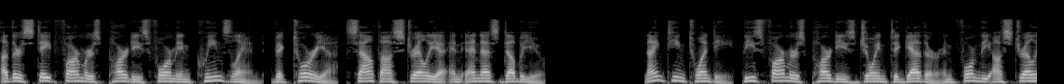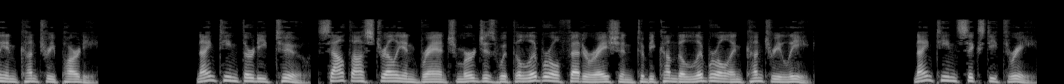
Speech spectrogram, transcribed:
other state farmers' parties form in Queensland, Victoria, South Australia and NSW. 1920, these farmers' parties joined together and form the Australian Country Party. 1932, South Australian branch merges with the Liberal Federation to become the Liberal and Country League. 1963,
